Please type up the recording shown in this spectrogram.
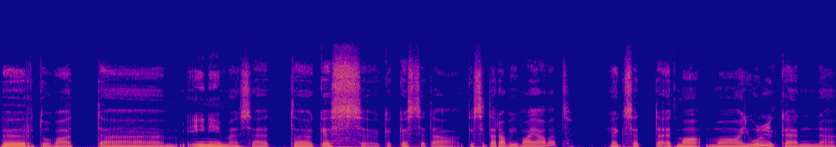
pöörduvad äh, inimesed, kes, kes seda, kes seda ravi vajavad, eks, et, et ma, ma julgen äh,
